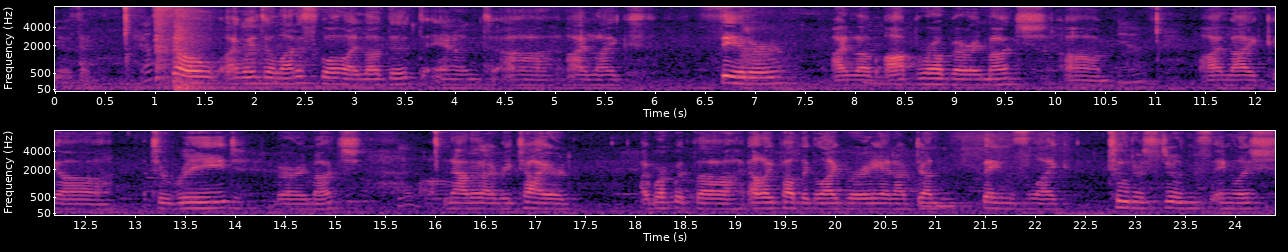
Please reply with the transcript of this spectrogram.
music. So I went to a lot of school. I loved it, and uh, I like theater. I love opera very much. Um, Yeah. I like uh, to read very much. Yeah. Now that I retired, I work with the LA Public Library, and I've done Mhm. things like tutor students English,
